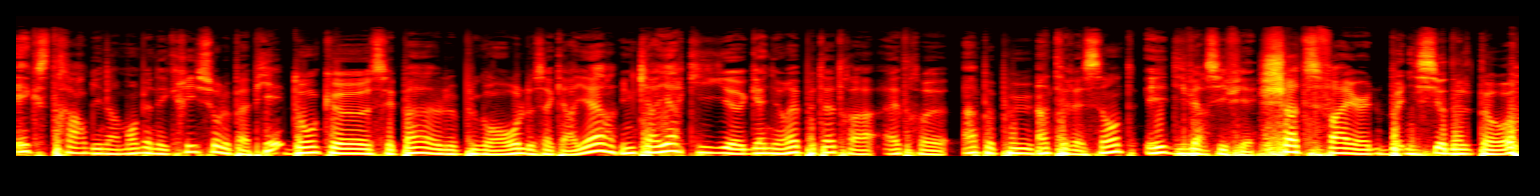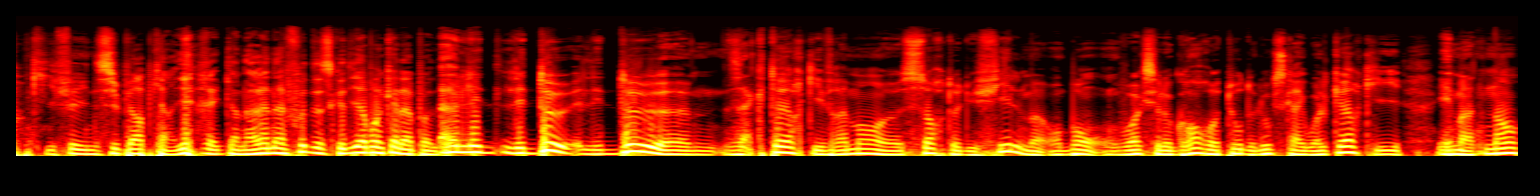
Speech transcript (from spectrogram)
extraordinairement bien écrit sur le papier. Donc euh, c'est pas le plus grand rôle de sa carrière. Une carrière qui euh, gagnerait peut-être à être euh, un peu plus intéressante et diversifiée. Shots fired, Benicio del Toro, qui fait une superbe carrière et qui en a rien à foutre de ce que dit Abracadapod. les, les deux, les deux acteurs qui vraiment sortent du film, bon, on voit que c'est le grand retour de Luke Skywalker qui est maintenant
